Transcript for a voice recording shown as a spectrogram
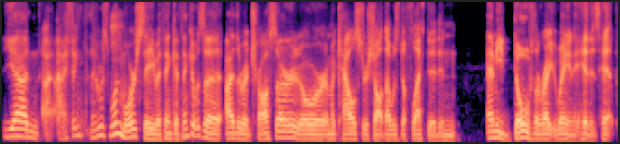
Yeah, and I think there was one more save. I think I think it was a either a Trossard or a Mac Allister shot that was deflected, and Emi dove the right way and it hit his hip.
